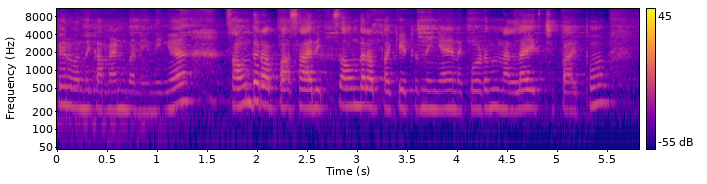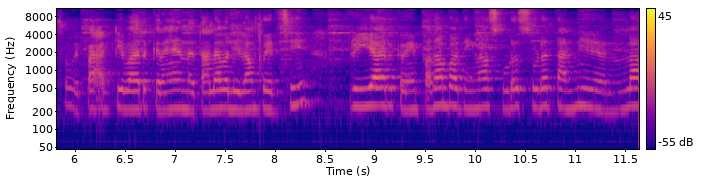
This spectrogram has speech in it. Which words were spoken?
பேர் வந்து கமெண்ட் பண்ணியிருந்தீங்க. சவுந்தரப்பா சாரி சவுந்தரப்பா கேட்டிருந்தீங்க. எனக்கு உடம்பு நல்லாயிருச்சுப்பா இப்போ. ஸோ இப்போ ஆக்டிவாக இருக்கிறேன். இந்த தலைவலிலாம் போயிடுச்சு ஃப்ரீயாக இருக்கிறேன். இப்போ தான் பார்த்தீங்கன்னா சுட சுட தண்ணி நல்லா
